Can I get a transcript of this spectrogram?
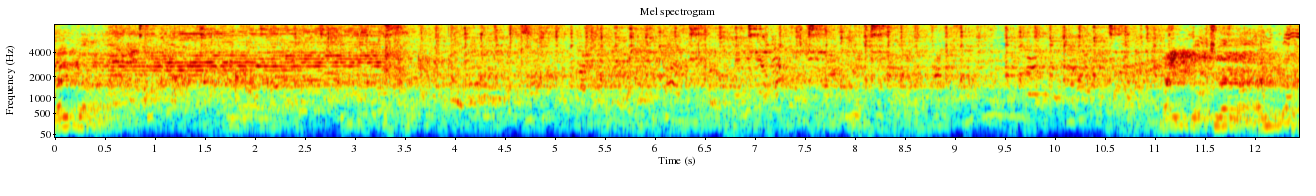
రైట్ రహీం గారు రహీం చివరిగా రహీం గారు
